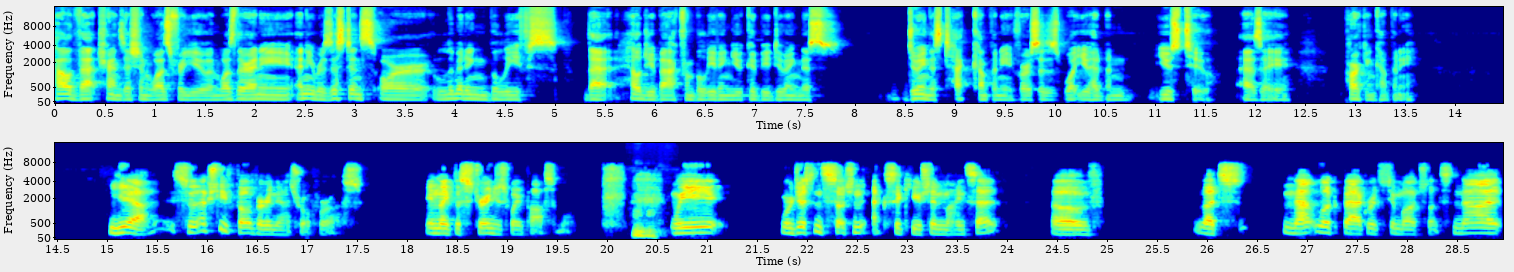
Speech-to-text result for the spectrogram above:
how that transition was for you and was there any any resistance or limiting beliefs that held you back from believing you could be doing this doing this tech company versus what you had been used to as a parking company? Yeah so it actually felt very natural for us in like the strangest way possible. Mm-hmm. we were just in such an execution mindset of let's not look backwards too much. Let's not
